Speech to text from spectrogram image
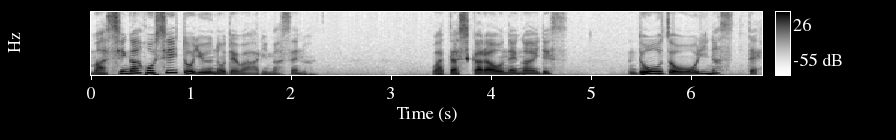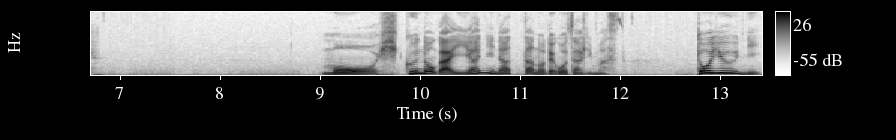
ましが欲しいというのではありませぬ。私からお願いです。どうぞお降りなすって。もう引くのが嫌になったのでござります。というに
